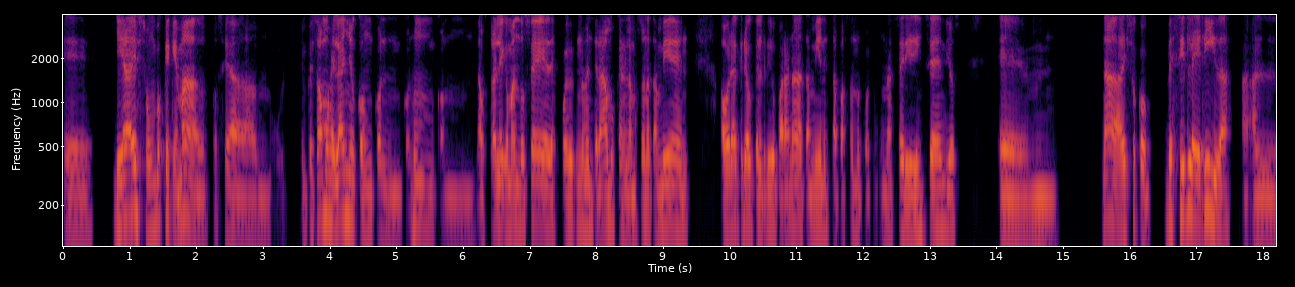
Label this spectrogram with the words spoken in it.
y era eso, un bosque quemado, o sea, empezamos el año con, con, un, con Australia quemándose, después nos enterábamos que en el Amazonas también, Ahora creo que el río Paraná también está pasando por una serie de incendios. Eh, nada, eso, decirle herida al,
